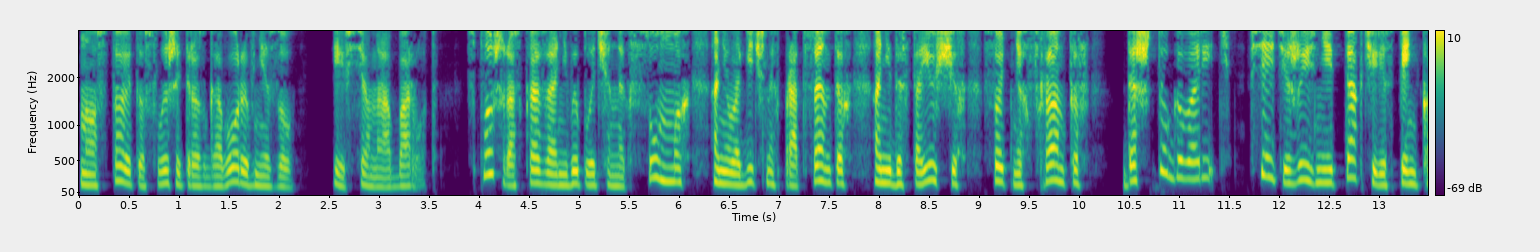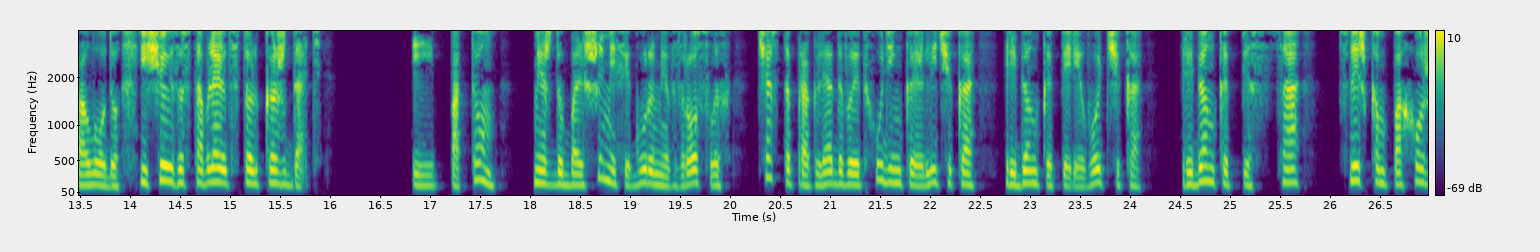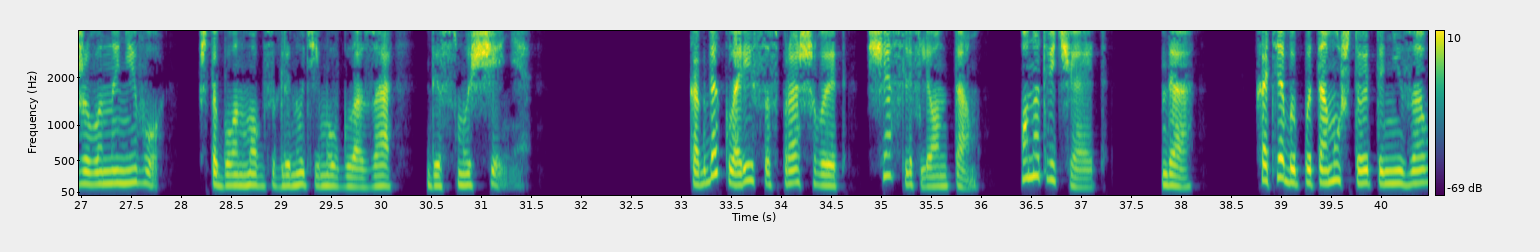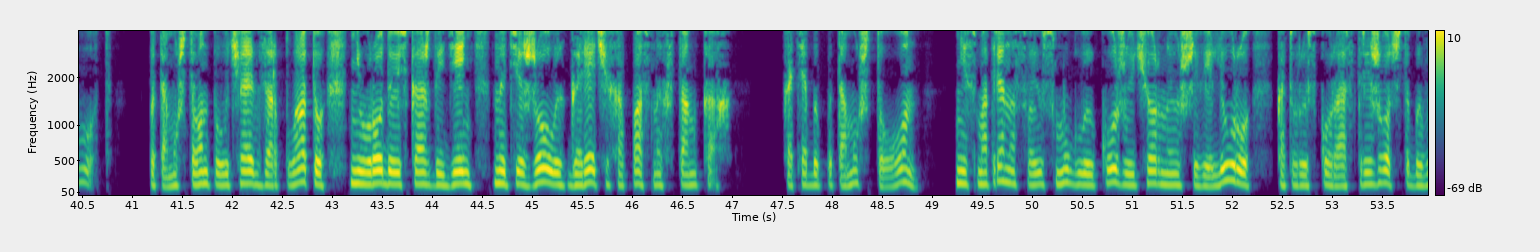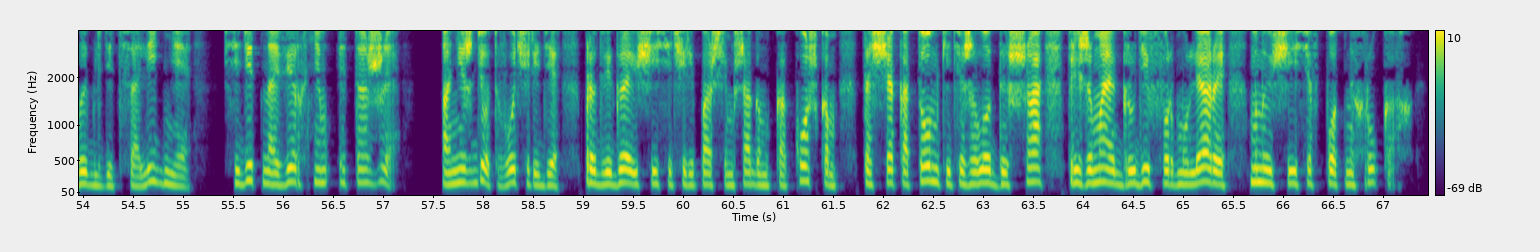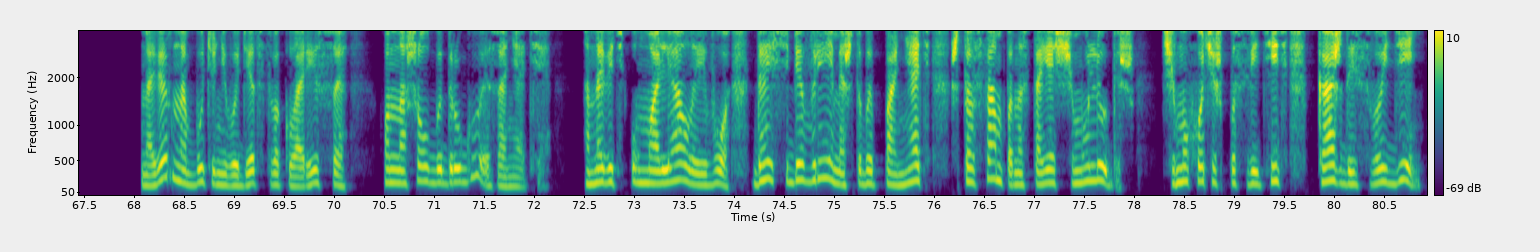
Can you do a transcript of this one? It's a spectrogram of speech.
Но стоит услышать разговоры внизу, и все наоборот. Сплошь рассказы о невыплаченных суммах, о нелогичных процентах, о недостающих сотнях франков. Да что говорить, все эти жизни и так через пень-колоду еще и заставляют столько ждать. И потом, между большими фигурами взрослых, часто проглядывает худенькое личико ребенка-переводчика, ребенка-песца, слишком похожего на него, чтобы он мог взглянуть ему в глаза без смущения. Когда Клариса спрашивает, счастлив ли он там, он отвечает «да», хотя бы потому, что это не завод, потому что он получает зарплату, не уродуясь каждый день на тяжелых, горячих, опасных станках, хотя бы потому, что он — несмотря на свою смуглую кожу и черную шевелюру, которую скоро острижет, чтобы выглядеть солиднее, сидит на верхнем этаже, а не ждет в очереди, продвигающийся черепашьим шагом к окошкам, таща котомки, тяжело дыша, прижимая к груди формуляры, мнущиеся в потных руках. Наверное, будь у него детство Кларисы, он нашел бы другое занятие. Она ведь умоляла его, дай себе время, чтобы понять, что сам по-настоящему любишь, чему хочешь посвятить каждый свой день.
